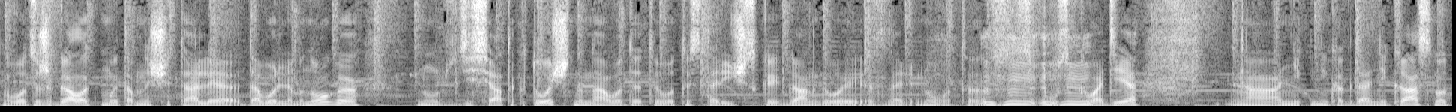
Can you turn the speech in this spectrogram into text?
Вот, зажигалок мы там насчитали довольно много, ну, с десяток точно на вот этой вот исторической ганговой, ну, вот uh-huh, спуск uh-huh. к воде. А, ни, никогда не гаснут.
